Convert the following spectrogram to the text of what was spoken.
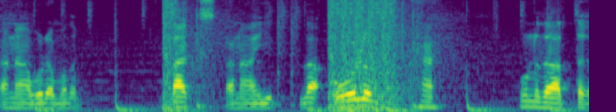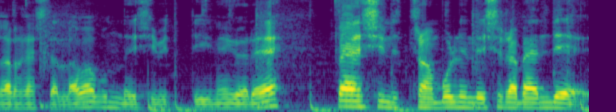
ana vuramadım. Dax ana git la oğlum. Heh. Bunu da attık arkadaşlar lava. Bunun da işi bittiğine göre. Ben şimdi trambolinde sıra bende.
